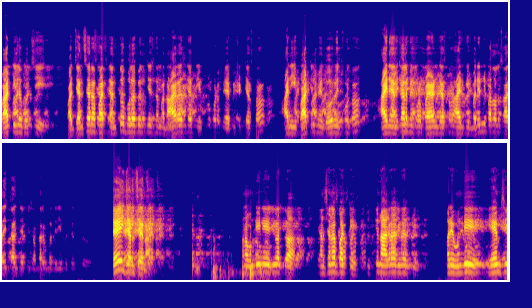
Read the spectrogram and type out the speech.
పార్టీలోకి వచ్చి మా జనసేన పార్టీని ఎంతో బలోపేతం చేసిన మా నాగరాజు గారిని ఎప్పుడు కూడా మేము అప్రిషియేట్ చేస్తాం. ఆయన ఈ పార్టీని మేము గౌరవించుకుంటాం. ఆయన వెనకాల మేము కూడా ప్రయాణం చేస్తాం. ఆయనకి మరిన్ని పదవులు సాధించాలని చెప్పి సందర్భంగా తెలియపరిచేస్తూ జై జనసేన! మన ఉండి నియోజకవర్గ జనసేన పార్టీ జుత్తి నాగరాజు గారికి మరి ఉండి ఏఎంసీ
